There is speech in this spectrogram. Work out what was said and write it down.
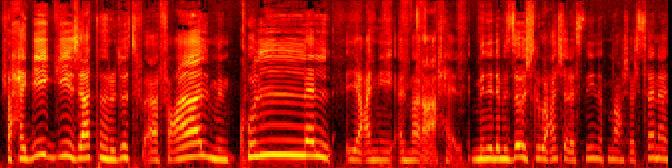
فحقيقي جاتنا ردود أفعال من كل يعني المراحل. من اللي متزوج له 10 سنين 12 سنة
